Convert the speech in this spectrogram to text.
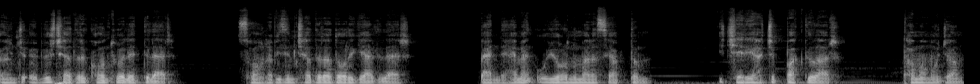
Önce öbür çadırı kontrol ettiler. Sonra bizim çadıra doğru geldiler. Ben de hemen uyuyor numarası yaptım. İçeriye açıp baktılar. Tamam hocam.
